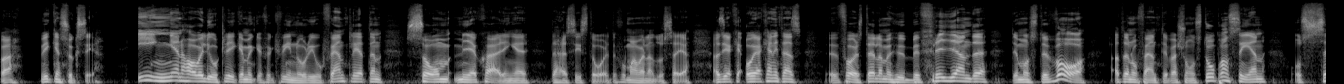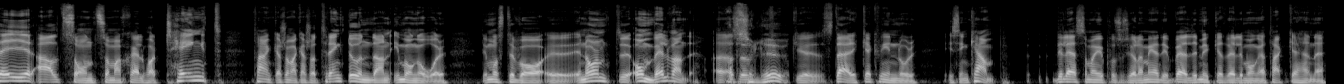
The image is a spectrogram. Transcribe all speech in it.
Va? Vilken succé. Ingen har väl gjort lika mycket för kvinnor i offentligheten som Mia Skäringer det här sista året. Det får man väl ändå säga. Alltså jag kan, och jag kan inte ens eh, föreställa mig hur befriande det måste vara att en offentlig person står på en scen och säger allt sånt som man själv har tänkt, tankar som man kanske har trängt undan i många år. Det måste vara eh, enormt eh, omvälvande. Alltså, Absolut. Och eh, stärka kvinnor i sin kamp. Det läser man ju på sociala medier väldigt mycket, att väldigt många tackar henne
